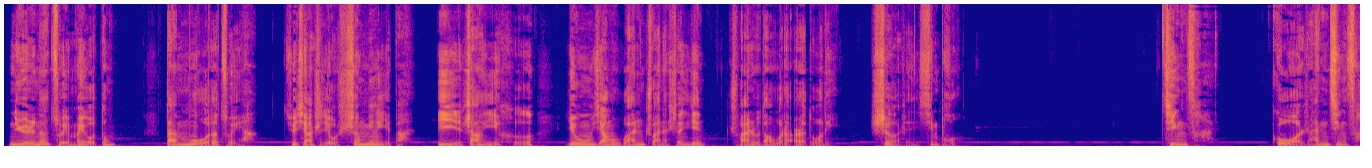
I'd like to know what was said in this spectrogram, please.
女人的嘴没有动，但木偶的嘴啊，却像是有生命一般，一张一合，悠扬婉转的声音传入到我的耳朵里，摄人心魄。精彩，果然精彩。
